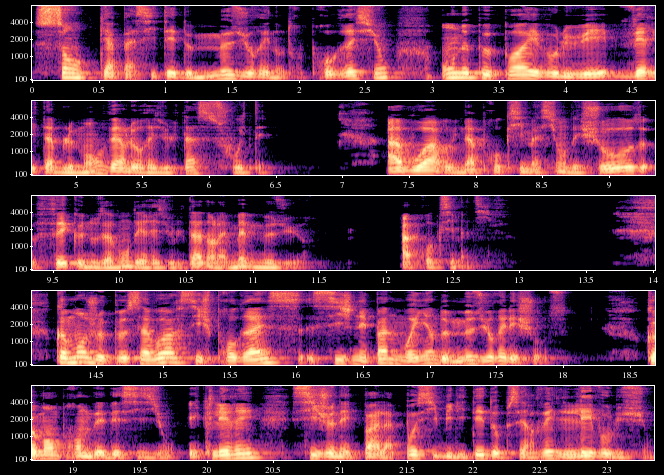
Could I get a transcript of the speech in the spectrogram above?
sans capacité de mesurer notre progression, on ne peut pas évoluer véritablement vers le résultat souhaité. Avoir une approximation des choses fait que nous avons des résultats dans la même mesure. Approximatif. Comment je peux savoir si je progresse si je n'ai pas de moyen de mesurer les choses? Comment prendre des décisions éclairées si je n'ai pas la possibilité d'observer l'évolution?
